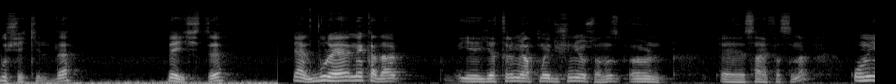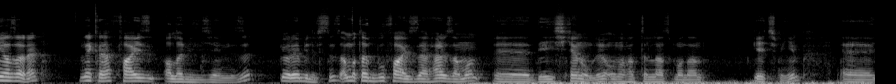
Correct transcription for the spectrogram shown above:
bu şekilde değişti. Yani buraya ne kadar yatırım yapmayı düşünüyorsanız earn e, sayfasına onu yazarak ne kadar faiz alabileceğinizi görebilirsiniz. Ama tabii bu faizler her zaman e, değişken oluyor. Onu hatırlatmadan geçmeyeyim. E,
